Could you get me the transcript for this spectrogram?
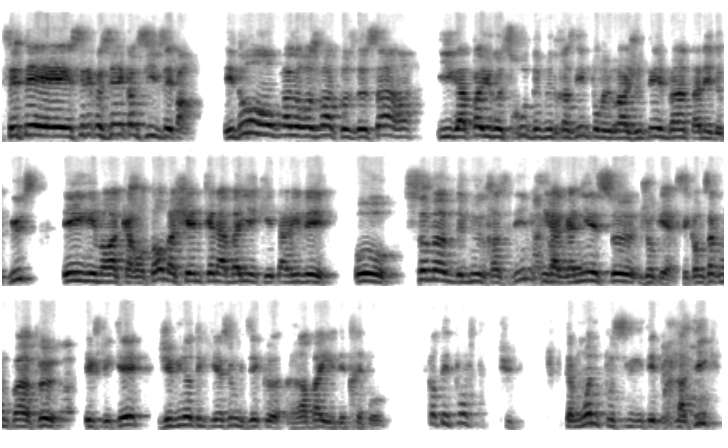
c'était considéré comme s'il ne faisait pas. Et donc, malheureusement, à cause de ça, hein, il n'a pas eu le srout de Gmilut Rasadim pour lui rajouter 20 années de plus. Et il est mort à 40 ans. Ma chienne Ken Abaye qui est arrivé au summum de Gnus Raslim, il a gagné ce joker. C'est comme ça qu'on peut un peu expliquer. J'ai vu une autre explication qui disait que Rabat il était très pauvre. Quand tu es pauvre, tu, as moins de possibilités pratiques.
